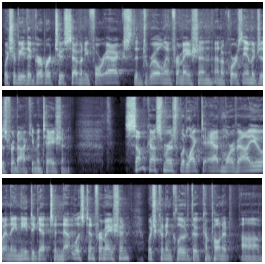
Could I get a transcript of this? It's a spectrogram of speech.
which would be the Gerber 274X, the drill information, and of course images for documentation. Some customers would like to add more value and they need to get to netlist information, which could include the component um,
